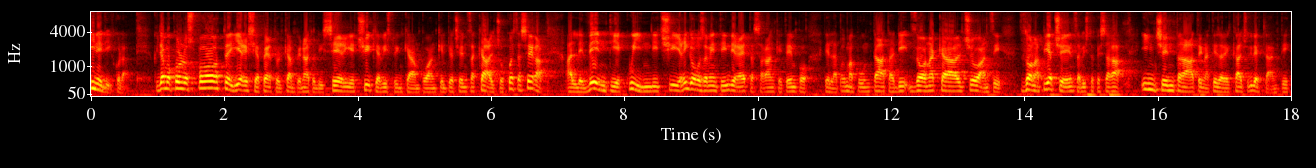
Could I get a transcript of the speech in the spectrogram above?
in edicola. Chiudiamo con lo sport, ieri si è aperto il campionato di Serie C che ha visto in campo anche il Piacenza Calcio, questa sera alle 20.15 rigorosamente in diretta sarà anche tempo della prima puntata di Zona Calcio, anzi Zona Piacenza, visto che sarà incentrata in attesa del calcio dilettanti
